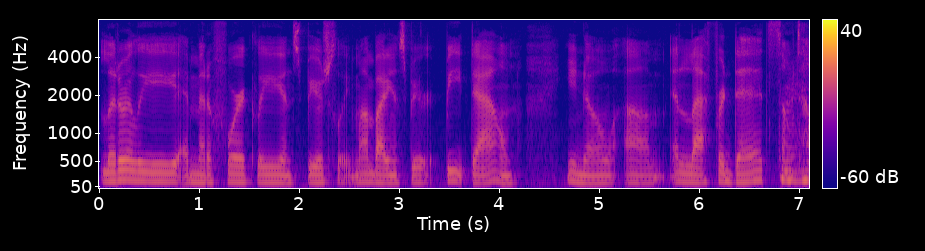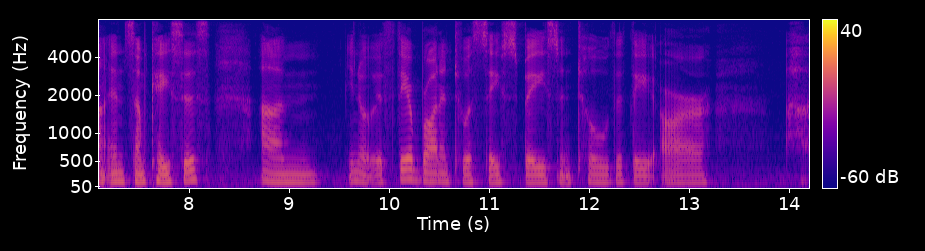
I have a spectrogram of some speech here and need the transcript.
literally and metaphorically and spiritually, mind, body, and spirit, beat down, you know, um, and left for dead sometimes right. in some cases. Um, you know, if they're brought into a safe space and told that they are uh,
